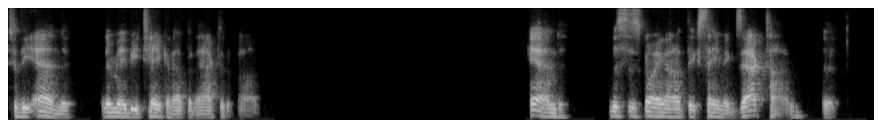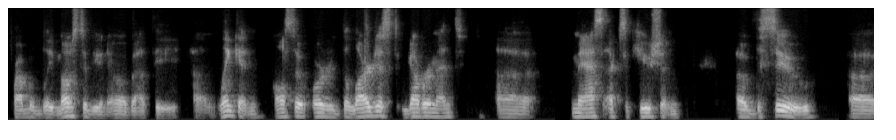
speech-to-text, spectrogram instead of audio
to the end that it may be taken up and acted upon. And this is going on at the same exact time that probably most of you know about the uh, Lincoln also ordered the largest government uh, mass execution of the Sioux uh,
